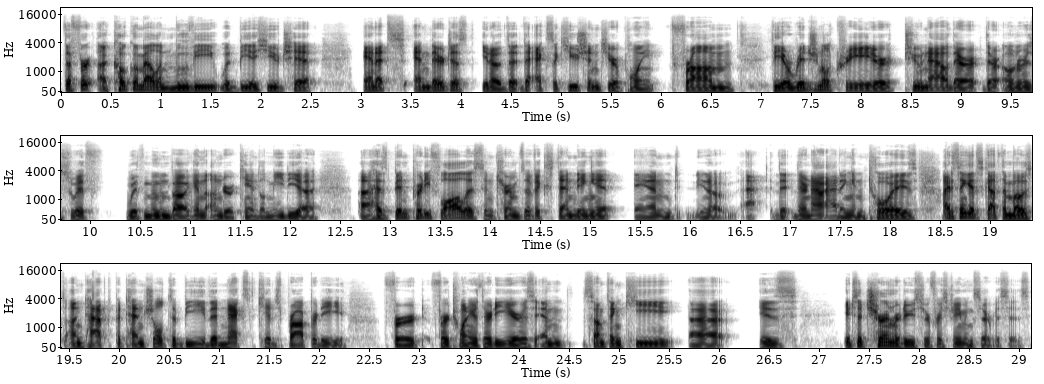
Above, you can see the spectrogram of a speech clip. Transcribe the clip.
The first a Cocomelon movie would be a huge hit and it's and they're just you know the the execution to your point from the original creator to now their their owners with with Moonbug and Under Candle Media uh, has been pretty flawless in terms of extending it and you know they're now adding in toys. I think it's got the most untapped potential to be the next kids property for for 20 or 30 years and something key uh, is it's a churn reducer for streaming services.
